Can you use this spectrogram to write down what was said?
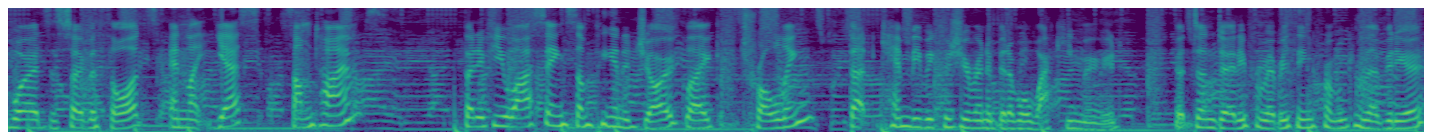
words are sober thoughts. And like, yes, sometimes. But if you are saying something in a joke, like trolling, that can be because you're in a bit of a wacky mood. Got done dirty from everything from, from that video.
